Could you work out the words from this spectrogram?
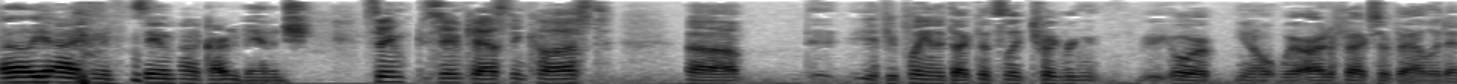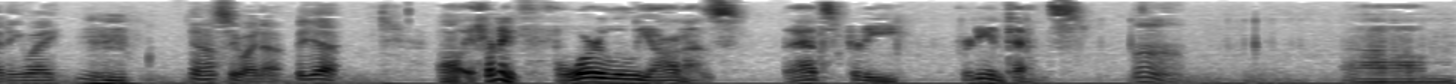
Oh yeah, I think it's the same amount of card advantage. same, same casting cost, uh, if you're playing a deck that's like triggering, or, you know, where artifacts are valid anyway, Mm-hmm. I don't see why not, but yeah. Well, it's running four Lilianas. That's pretty pretty intense. Mm. Um,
